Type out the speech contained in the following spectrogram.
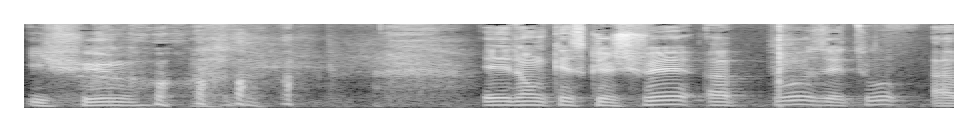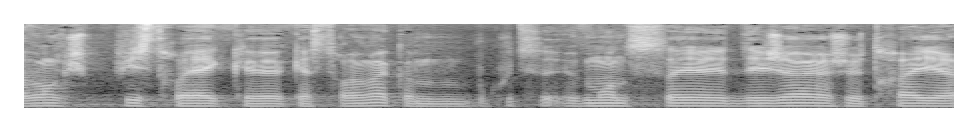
Il fume. Et donc, qu'est-ce que je fais? Hop, pause et tout. Avant que je puisse travailler avec euh, Castorama, comme beaucoup de monde sait déjà, je travaille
